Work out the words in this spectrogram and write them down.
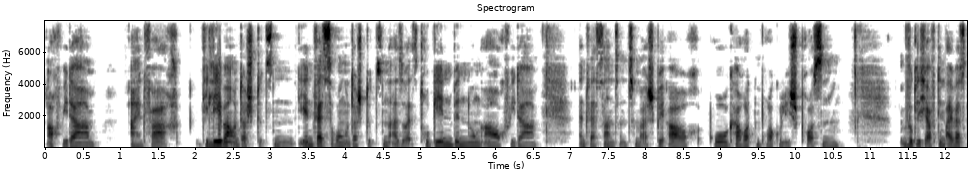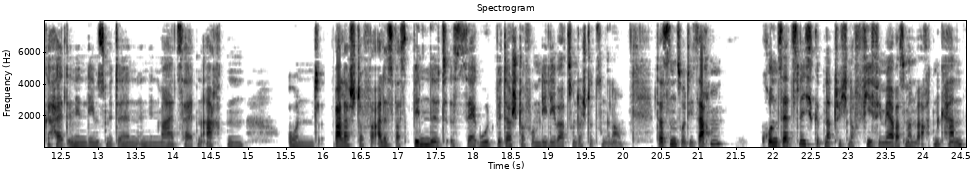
auch wieder einfach die Leber unterstützen, die Entwässerung unterstützen, also Östrogenbindung auch wieder entwässern sind zum Beispiel auch Rohe Karotten, Brokkoli. Wirklich auf den Eiweißgehalt in den Lebensmitteln, in den Mahlzeiten achten und Ballaststoffe, alles was bindet, ist sehr gut. Bitterstoffe, um die Leber zu unterstützen, genau. Das sind so die Sachen. Grundsätzlich, es gibt natürlich noch viel, viel mehr, was man beachten kann.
